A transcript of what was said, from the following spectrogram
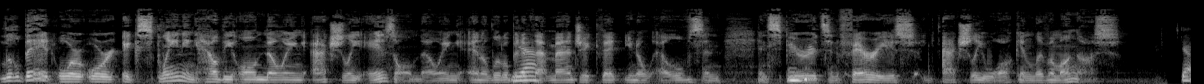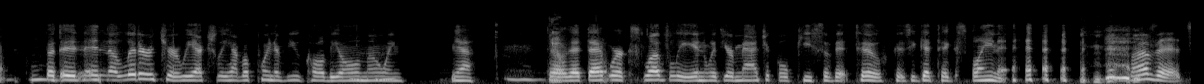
little bit or or explaining how the all-knowing actually is all-knowing and a little bit yeah. of that magic that you know elves and and spirits mm-hmm. and fairies actually walk and live among us yeah mm-hmm. but in, in the literature we actually have a point of view called the all-knowing mm-hmm. yeah so yeah. that that works lovely and with your magical piece of it too because you get to explain it love it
